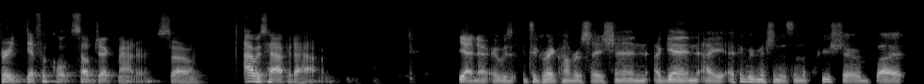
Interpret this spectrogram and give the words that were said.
very difficult subject matter. So I was happy to have him. Yeah, no, it was. It's a great conversation. Again, I, I think we mentioned this in the pre-show, but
